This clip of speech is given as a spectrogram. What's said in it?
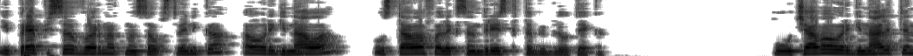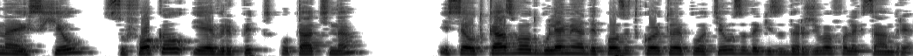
и преписа върнат на собственика, а оригинала остава в Александрийската библиотека. Получава оригиналите на Есхил, Софокъл и Еврипит от Атина и се отказва от големия депозит, който е платил, за да ги задържи в Александрия.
